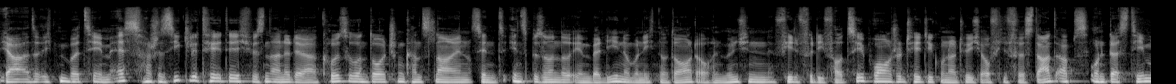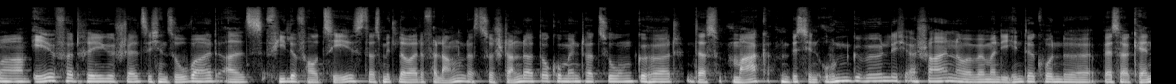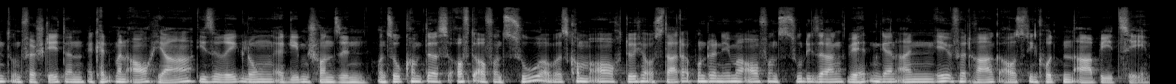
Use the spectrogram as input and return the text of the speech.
Ja, also ich bin bei CMS Hasche Siegle tätig. Wir sind eine der größeren deutschen Kanzleien, sind insbesondere in Berlin, aber nicht nur dort, auch in München viel für die VC-Branche tätig und natürlich auch viel für Startups. Und das Thema Eheverträge stellt sich insoweit, als viele VCs das mittlerweile verlangen, das zur Standarddokumentation gehört. Das mag ein bisschen ungewöhnlich erscheinen, aber wenn man die Hintergründe besser kennt und versteht, dann erkennt man auch, ja, diese Regelungen ergeben schon Sinn. Und so kommt das oft auf uns zu, aber es kommen auch durchaus Startups Startup-Unternehmer auf uns zu, die sagen, wir hätten gern einen Ehevertrag aus den Gründen A, B, C.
